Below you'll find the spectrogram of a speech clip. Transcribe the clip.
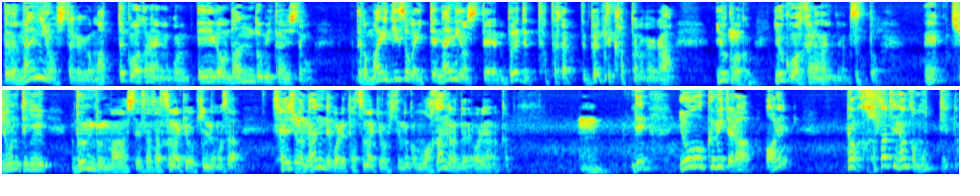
だから何をしたかが全く分からないのよこの映画を何度見返してもだからマイティー・ソーが一体何をしてどうやって戦ってどうやって勝ったのかがよくわかよく分からないんだよずっと。ね基本的にブンブン回してさ竜巻起きんのもさ最初はなんでこれ竜巻起きてんのかも分かんなかったのよ俺なんか。うん。でよーく見たらあれ？なんか片手なんか持ってんな。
